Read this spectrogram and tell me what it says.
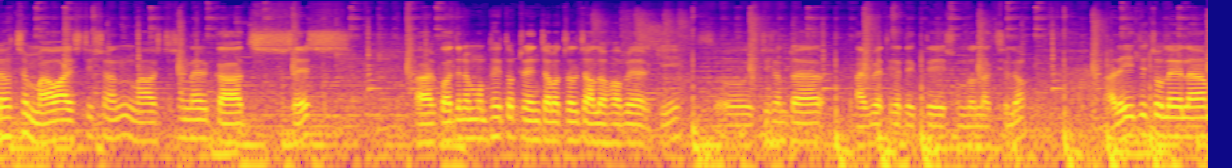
এটা হচ্ছে মাওয়া স্টেশন। মাওয়া স্টেশনের কাজ শেষ। আর কয়দিনের মধ্যেই তো ট্রেন চলাচল চালু হবে আর কি। তো স্টেশনটা হাইওয়ে থেকে দেখতে সুন্দর লাগছিল। আর এই যে চলে এলাম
